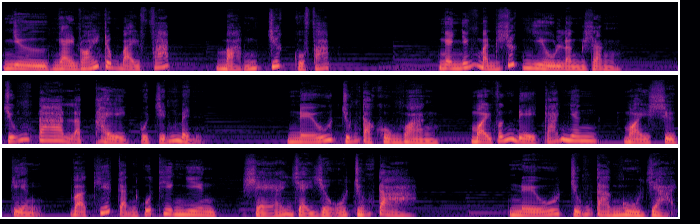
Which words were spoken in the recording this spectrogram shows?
như Ngài nói trong bài Pháp, bản chất của Pháp. Ngài nhấn mạnh rất nhiều lần rằng chúng ta là thầy của chính mình. Nếu chúng ta khôn ngoan, mọi vấn đề cá nhân mọi sự kiện và khía cạnh của thiên nhiên sẽ dạy dỗ chúng ta. Nếu chúng ta ngu dại,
